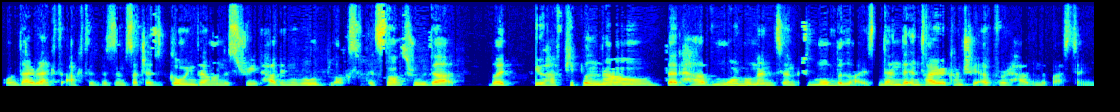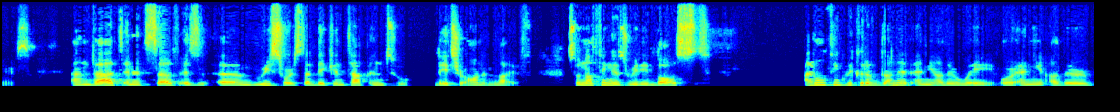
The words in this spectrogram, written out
or direct activism, such as going down on the street, having roadblocks. It's not through that. But you have people now that have more momentum to mobilize than the entire country ever had in the past 10 years. And that in itself is a resource that they can tap into later on in life. So nothing is really lost. I don't think we could have done it any other way or any other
